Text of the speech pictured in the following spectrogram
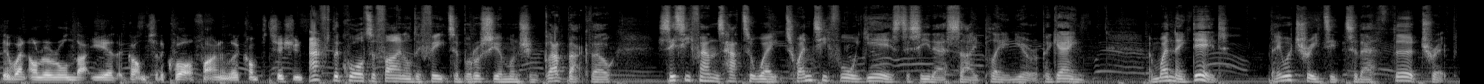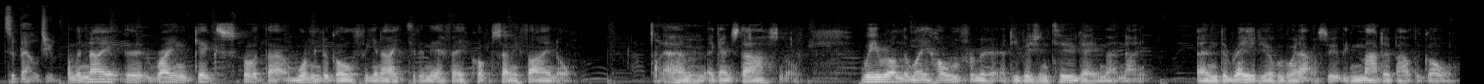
they went on a run that year that got them to the quarter final of the competition. After the quarter final defeat to Borussia Mönchengladbach, though, City fans had to wait 24 years to see their side play in Europe again. And when they did, they were treated to their third trip to Belgium. On the night that Ryan Giggs scored that wonder goal for United in the FA Cup semi final um, against Arsenal, we were on the way home from a, a Division 2 game that night, and the radio were going absolutely mad about the goal.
